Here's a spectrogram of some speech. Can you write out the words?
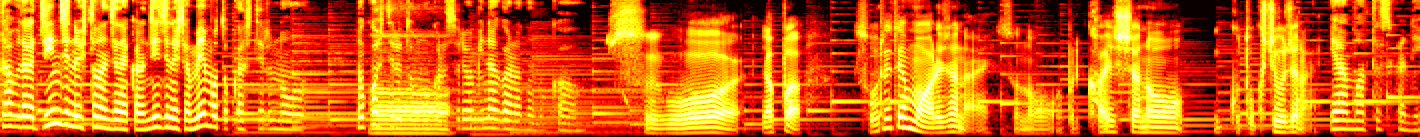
多分だから人事の人なんじゃないかな。人事の人がメモとかしてるのを残してると思うから、それを見ながらなのか。すごい。やっぱ、それでもあれじゃない？その、やっぱり会社の一個特徴じゃない、いや、まあ確かに。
